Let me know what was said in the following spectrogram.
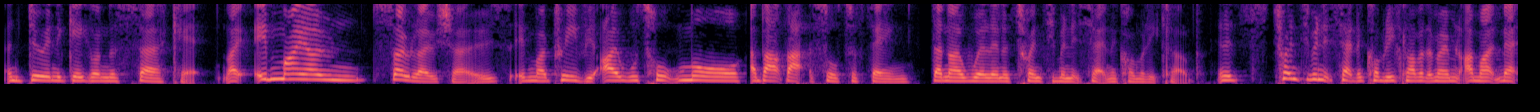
and doing a gig on the circuit. Like in my own solo shows, in my preview, I will talk more about that sort of thing than I will in a 20 minute set in a comedy club. In a 20 minute set in a comedy club at the moment, I might me-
